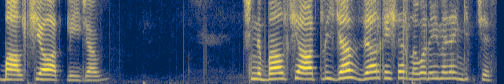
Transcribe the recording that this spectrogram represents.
Balçığa atlayacağız. Şimdi balçığa atlayacağız ve arkadaşlar lava değmeden gideceğiz.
